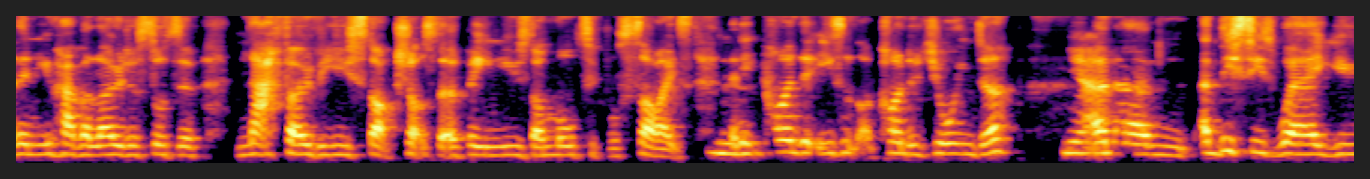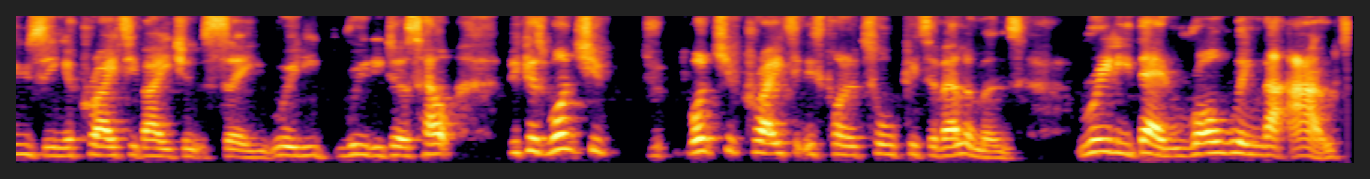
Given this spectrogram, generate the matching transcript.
and then you have a load of sort of naff overused stock shots that have been used on multiple sites, mm. and it kind of isn't kind of joined up. Yeah, and um, and this is where using a creative agency really really does help because once you've once you've created this kind of toolkit of elements, really then rolling that out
